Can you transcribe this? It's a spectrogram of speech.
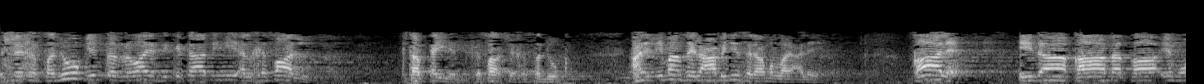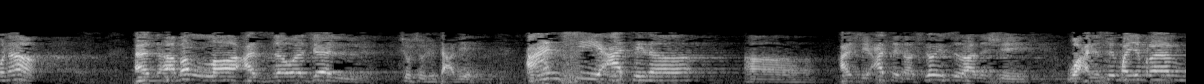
الشيخ الصدوق ينقل الرواية في كتابه الخصال. كتاب قيم خصال شيخ الصدوق. عن الإمام زين العابدين سلام الله عليه. قال إذا قام قائمنا أذهب الله عز وجل. شوف شوف التعبير عن شيعتنا آه. عن شيعتنا. شلون يصير هذا الشيء؟ واحد يصير ما يمرض؟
